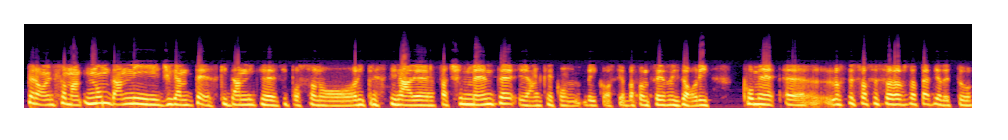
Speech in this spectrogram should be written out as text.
però insomma non danni giganteschi, danni che si possono ripristinare facilmente e anche con dei costi abbastanza irrisori, come eh, lo stesso assessore Rosatelli ha detto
